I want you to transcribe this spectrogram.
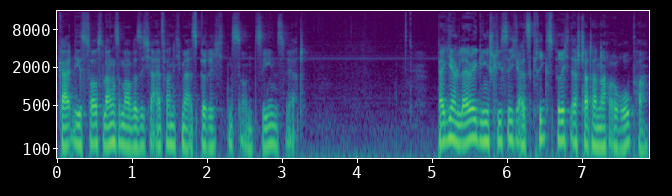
galten die Stores langsam aber sicher einfach nicht mehr als berichtens- und sehenswert. Peggy und Larry gingen schließlich als Kriegsberichterstatter nach Europa.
